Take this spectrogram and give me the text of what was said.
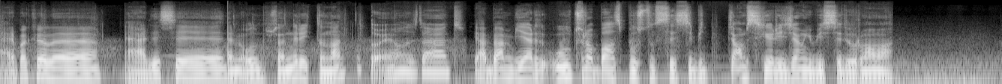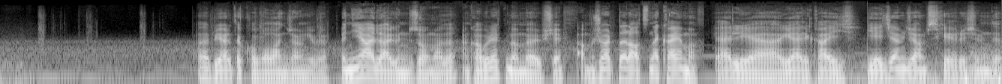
Gel bakalım. Neredesin? Gelme- Oğlum sen nereye gittin lan? What that? Ya ben bir yerde ultra bass boost'un sesi bir jumpscare yiyeceğim gibi hissediyorum ama. Ya da bir yerde kovalanacağım gibi. Ve niye hala gündüz olmadı? Ben kabul etmiyorum böyle bir şey. Ben bu şartlar altında kayamam. Gel ya gel kay. Yiyeceğim jumpscare'ı şimdi.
